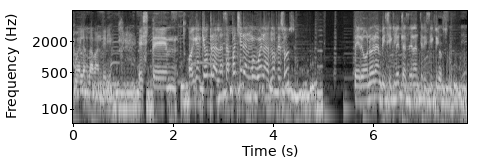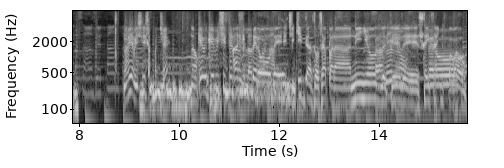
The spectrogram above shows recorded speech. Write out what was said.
Fue la lavandería. Este, oigan, ¿qué otra? Las Apache eran muy buenas, ¿no, Jesús? Pero no eran bicicletas, eran triciclos. ¿No había bicis Apache? No. ¿Qué, qué bicis eran Ah, sí, pero buenas? de chiquitas, o sea, para niños Para de qué, niños, de 6 pero- años para abajo.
